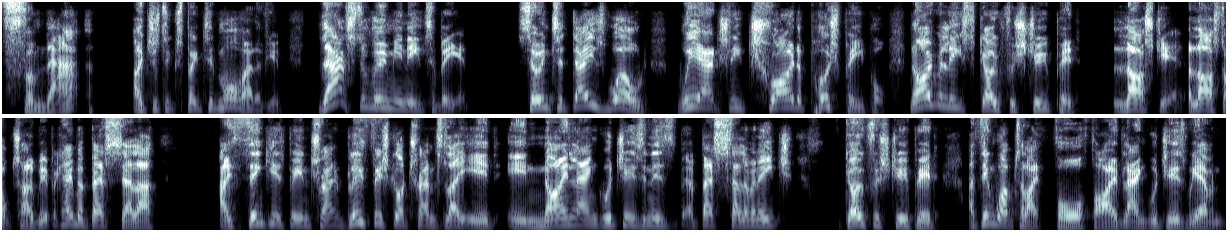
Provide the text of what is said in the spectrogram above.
from that. I just expected more out of you. That's the room you need to be in. So in today's world, we actually try to push people. Now, I released Go for Stupid last year, uh, last October. It became a bestseller. I think it's being tra- Bluefish got translated in nine languages and is a bestseller in each. Go for Stupid. I think we're up to like four, or five languages. We haven't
